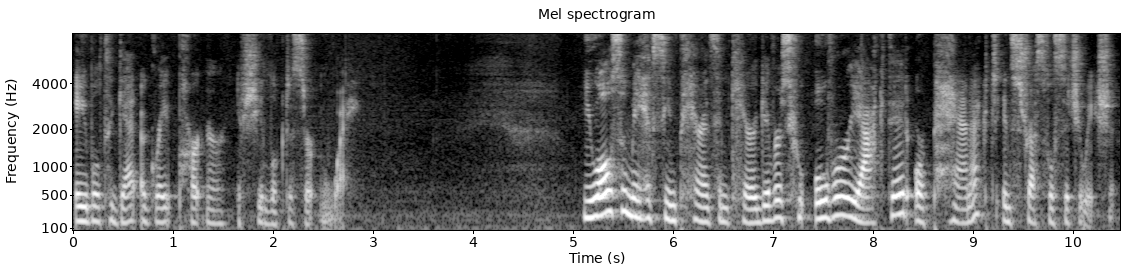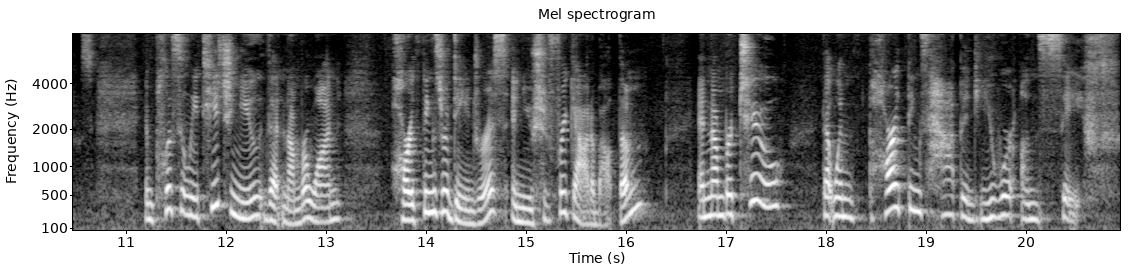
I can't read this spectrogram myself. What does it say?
able to get a great partner if she looked a certain way. You also may have seen parents and caregivers who overreacted or panicked in stressful situations, implicitly teaching you that number one, hard things are dangerous and you should freak out about them. And number two, that when hard things happened, you were unsafe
